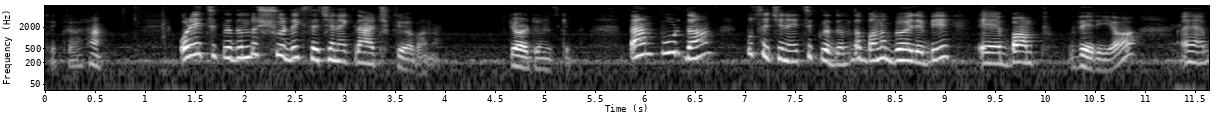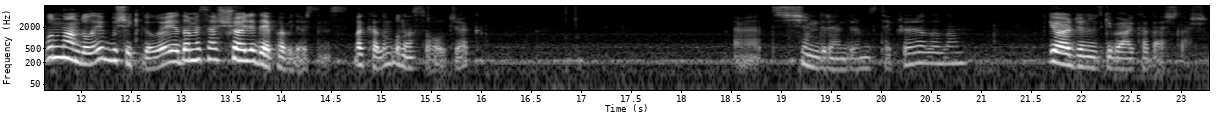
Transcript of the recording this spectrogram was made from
Tekrar. Ha. Oraya tıkladığımda şuradaki seçenekler çıkıyor bana. Gördüğünüz gibi. Ben buradan bu seçeneği tıkladığımda bana böyle bir e, bump veriyor. E, bundan dolayı bu şekilde oluyor. Ya da mesela şöyle de yapabilirsiniz. Bakalım bu nasıl olacak. Evet, şimdi renderimizi tekrar alalım. Gördüğünüz gibi arkadaşlar.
